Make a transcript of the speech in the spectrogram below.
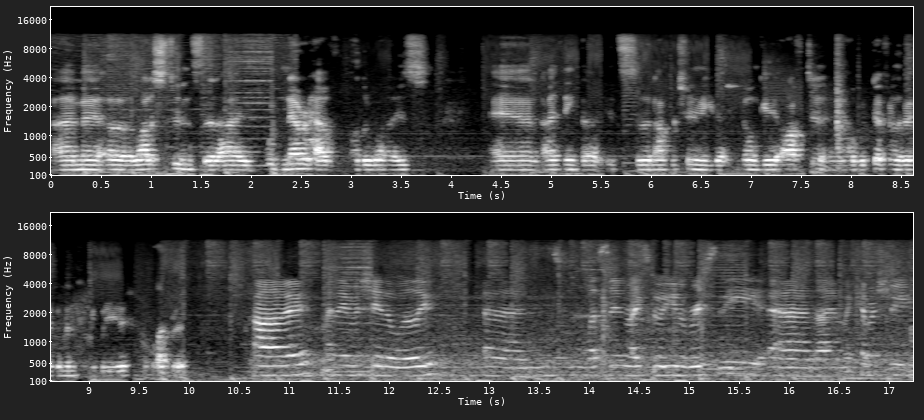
I met a lot of students that I would never have otherwise and I think that it's an opportunity that you don't get often and I would definitely recommend anybody apply for it. Hi, my name is Shayna Willie and I'm Western New Mexico University and I'm a chemistry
